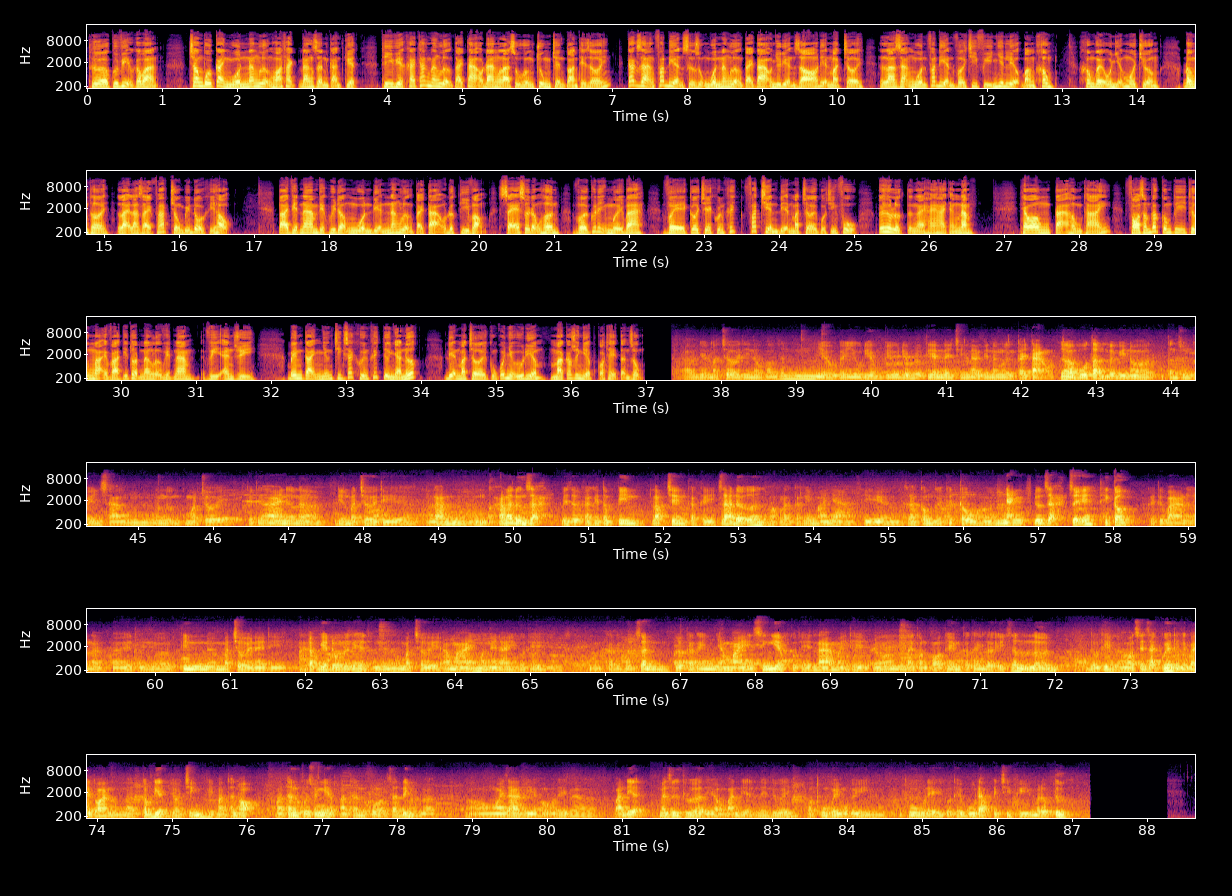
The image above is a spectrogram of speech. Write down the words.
Thưa quý vị và các bạn, trong bối cảnh nguồn năng lượng hóa thạch đang dần cạn kiệt, thì việc khai thác năng lượng tái tạo đang là xu hướng chung trên toàn thế giới. Các dạng phát điện sử dụng nguồn năng lượng tái tạo như điện gió, điện mặt trời là dạng nguồn phát điện với chi phí nhiên liệu bằng không, không gây ô nhiễm môi trường, đồng thời lại là giải pháp chống biến đổi khí hậu. Tại Việt Nam, việc huy động nguồn điện năng lượng tái tạo được kỳ vọng sẽ sôi động hơn với quyết định 13 về cơ chế khuyến khích phát triển điện mặt trời của chính phủ có hiệu lực từ ngày 22 tháng 5. Theo ông Tạ Hồng Thái, Phó Giám đốc Công ty Thương mại và Kỹ thuật Năng lượng Việt Nam VNG, bên cạnh những chính sách khuyến khích từ nhà nước, điện mặt trời cũng có nhiều ưu điểm mà các doanh nghiệp có thể tận dụng. À, điện mặt trời thì nó có rất nhiều cái ưu điểm. Cái ưu điểm đầu tiên đây chính là cái năng lượng tái tạo rất là vô tận bởi vì nó tận dụng cái ánh sáng năng lượng của mặt trời. Cái thứ hai nữa là điện mặt trời thì à, làm cũng khá là đơn giản. Bây giờ các cái tấm pin lắp trên các cái giá đỡ hoặc là các cái mái nhà thì à, gia công cái kết cấu nó nhanh, đơn giản, dễ thi công cái thứ ba nữa là à, hệ thống pin mặt trời này thì đặc biệt đối với cái hệ thống mặt trời áp mái mà ngày nay có thể các cái hộ dân rồi các cái nhà máy xí nghiệp có thể làm ấy thì nó lại còn có thêm các cái lợi ích rất là lớn. Đầu tiên là họ sẽ giải quyết được cái bài toán là cấp điện cho chính cái bản thân họ, bản thân của doanh nghiệp, bản thân của gia đình và ờ, ngoài ra thì họ có thể là bán điện. Mà dư thừa thì họ bán điện lên lưới, họ thu về một cái thu để có thể bù đắp cái chi phí mà đầu tư.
